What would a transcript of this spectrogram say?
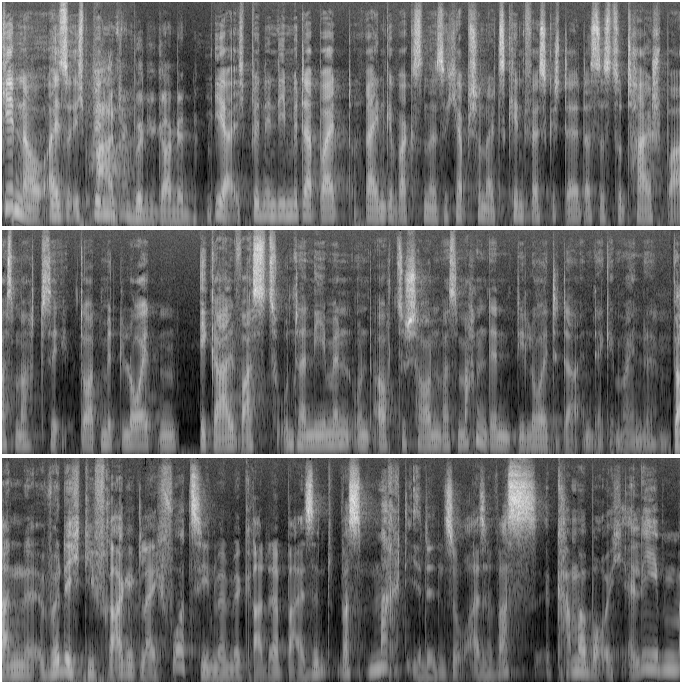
Genau, also ich bin Part übergegangen. Ja, ich bin in die Mitarbeit reingewachsen. Also ich habe schon als Kind festgestellt, dass es total Spaß macht, dort mit Leuten egal was zu unternehmen und auch zu schauen, was machen denn die Leute da in der Gemeinde. Dann würde ich die Frage gleich vorziehen, wenn wir gerade dabei sind. Was macht ihr denn so? Also was kann man bei euch erleben?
